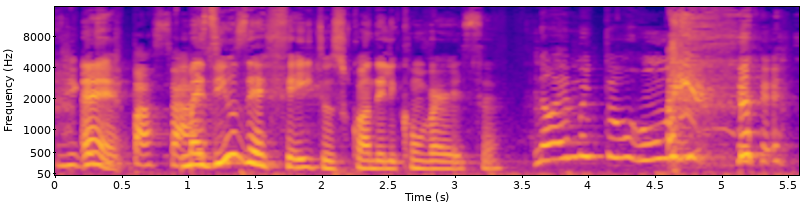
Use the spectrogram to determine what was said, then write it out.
Diga é, de passagem. Mas e os efeitos quando ele conversa? Não é muito ruim.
